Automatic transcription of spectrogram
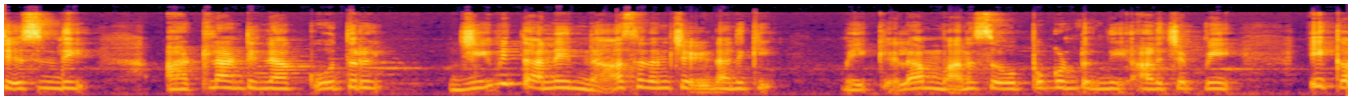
చేసింది. అట్లాంటి నా కూతురు జీవితాన్ని నాశనం చేయడానికి మీకెలా మనసు ఒప్పుకుంటుంది అని చెప్పి ఇక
